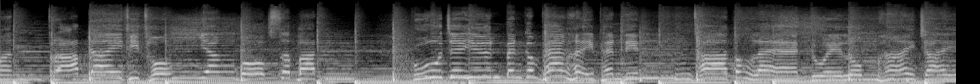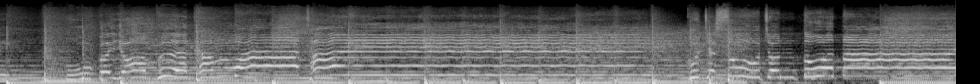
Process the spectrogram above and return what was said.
มัน ตราบใดที่ธงยังโบกสะบัด กูจะยืนเป็นกำแพงให้แผ่นดิน ถ้าต้องแลกด้วยลมหายใจ กูก็ยอมเพื่อคำว่าไทย กูจะสู้จนตัวตาย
